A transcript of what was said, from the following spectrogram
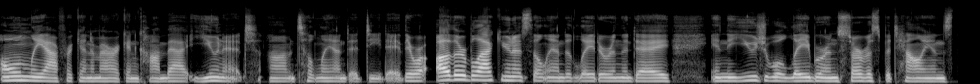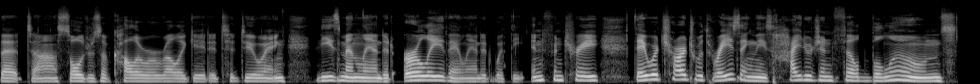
only African American combat unit um, to land at D Day. There were other black units that landed later in the day in the usual labor and service battalions that uh, soldiers of color were relegated to doing. These men landed early, they landed with the infantry. They were charged with raising these hydrogen filled balloons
